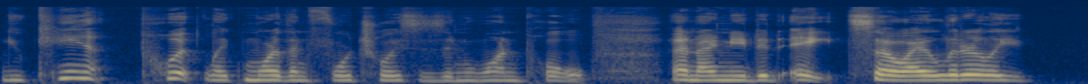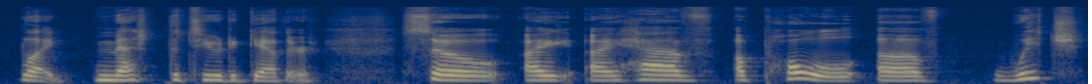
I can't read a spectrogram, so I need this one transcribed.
you can't put like more than four choices in one poll, and I needed eight. So I literally like meshed the two together. So I I have a poll of which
